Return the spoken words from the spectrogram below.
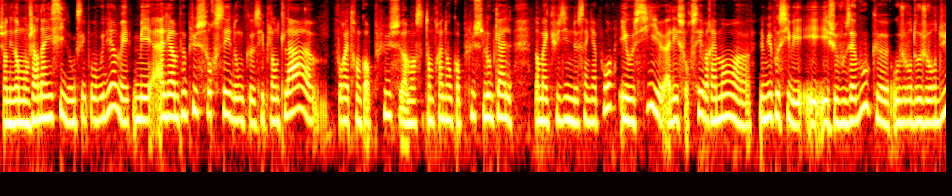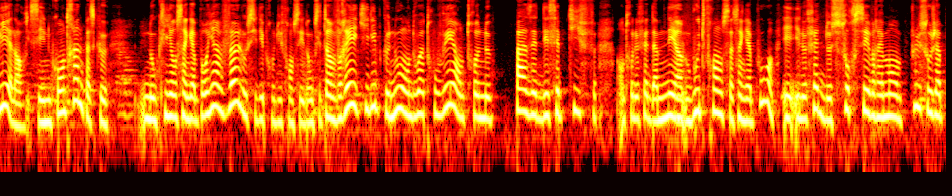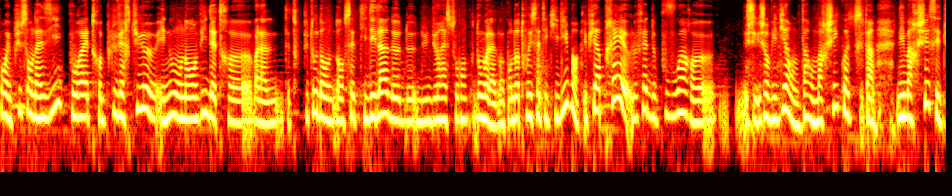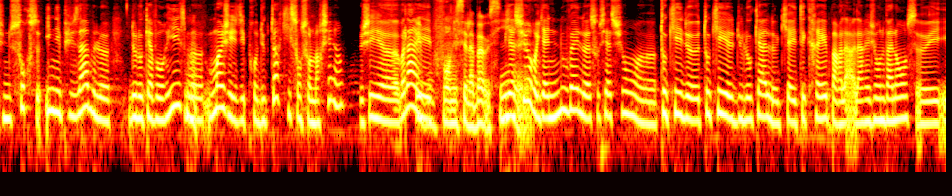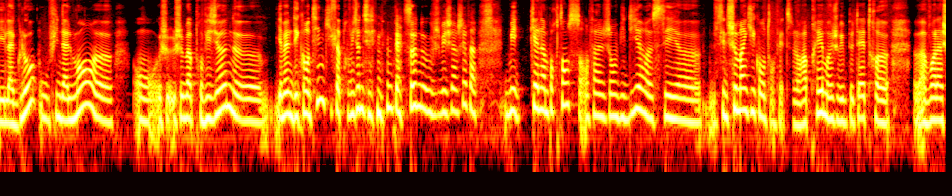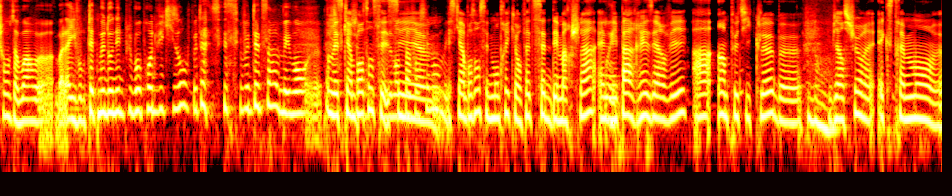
j'en ai dans mon jardin ici, donc c'est pour vous dire, mais, mais aller un peu plus sourcer donc euh, ces plantes-là pour être encore plus, avoir cette empreinte encore plus locale dans ma cuisine de Singapour, et aussi aller sourcer vraiment le mieux possible. Et, et je vous avoue qu'au jour d'aujourd'hui, alors c'est une contrainte parce que nos clients singapouriens veulent aussi des produits français. Donc c'est un vrai équilibre que nous, on doit trouver entre ne pas être déceptif entre le fait d'amener un mm. bout de France à Singapour et, le fait de sourcer vraiment plus au Japon et plus en Asie pour être plus vertueux. Et nous, on a envie d'être euh, voilà, d'être plutôt dans, cette idée-là de, du, restaurant. Donc voilà, donc on doit trouver cet équilibre. Et puis après, le fait de pouvoir, euh, j'ai envie de dire, on va au marché. Quoi. Enfin, les marchés, c'est une source inépuisable de locavorisme. Mm. Moi, j'ai des producteurs qui sont sur le marché. Hein. J'ai euh, voilà et, vous fournissez là-bas aussi. Bien sûr, il y a une nouvelle association euh, de toquée du local qui a été créée par la, région de Valence euh, et, et l'aglo où finalement je, m'approvisionne. Euh, il y a même des cantines qui s'approvisionnent chez les mêmes personnes où je vais chercher. Enfin, mais quelle importance Enfin, j'ai envie de dire, c'est euh, c'est le chemin qui compte en fait. Alors après, moi, je vais peut-être euh, avoir la chance d'avoir. voilà, ils vont peut-être me donner le plus beau produit qu'ils ont. Peut-être, c'est peut-être ça. Mais bon. mais ce qui est important, c'est ce qui est important, c'est de montrer qu'en fait cette démarche-là, elle n'est pas réservée à un petit club, bien sûr, extrêmement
